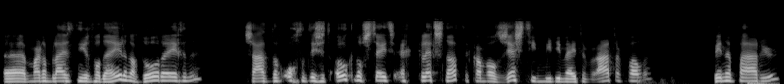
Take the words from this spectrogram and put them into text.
maar dan blijft het in ieder geval de hele nacht doorregenen. Zaterdagochtend is het ook nog steeds echt kletsnat. Er kan wel 16 mm water vallen binnen een paar uur.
